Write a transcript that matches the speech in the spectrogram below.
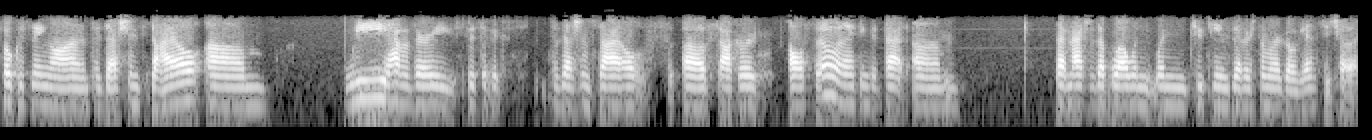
focusing on possession style. Um, we have a very specific possession style of soccer also, and I think that that um, that matches up well when when two teams that are similar go against each other.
